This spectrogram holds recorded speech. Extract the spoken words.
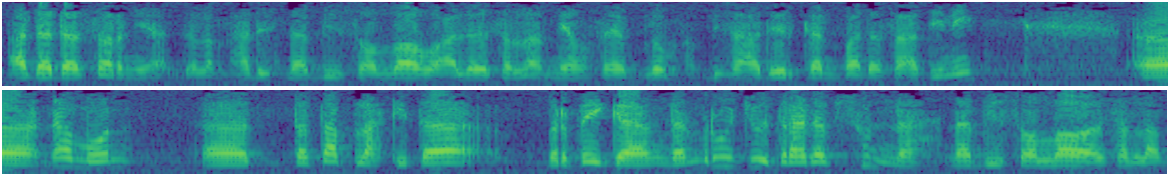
ada dasarnya dalam hadis Nabi Shallallahu Alaihi Wasallam yang saya belum bisa hadirkan pada saat ini. Uh, namun uh, tetaplah kita berpegang dan merujuk terhadap sunnah Nabi Shallallahu Alaihi Wasallam.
